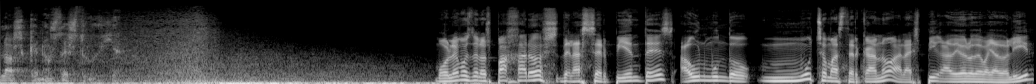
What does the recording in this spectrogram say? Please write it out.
las que nos destruyen. Volvemos de los pájaros, de las serpientes, a un mundo mucho más cercano, a la espiga de oro de Valladolid.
